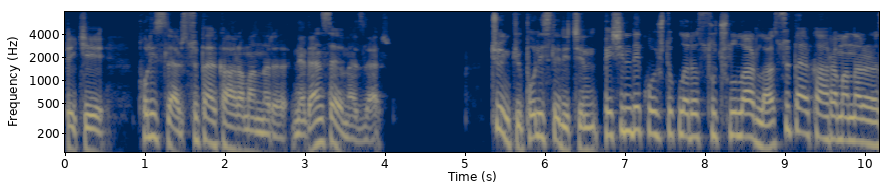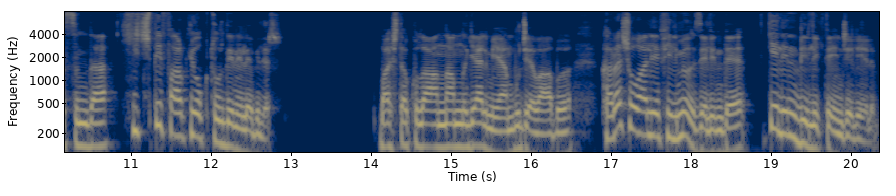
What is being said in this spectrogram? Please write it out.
Peki polisler süper kahramanları neden sevmezler? Çünkü polisler için peşinde koştukları suçlularla süper kahramanlar arasında hiçbir fark yoktur denilebilir. Başta kulağa anlamlı gelmeyen bu cevabı Kara Şövalye filmi özelinde gelin birlikte inceleyelim.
